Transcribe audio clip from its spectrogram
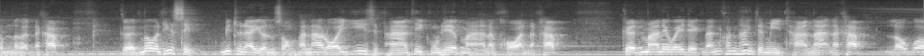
กำเนิดนะครับ เกิดเมื่อวันที่ 10 มิถุนายน 2525 ที่กรุงเทพมหานครนะครับ เกิดมาในวัยเด็กนั้นค่อนข้างจะมีฐานะนะครับ แล้วก็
